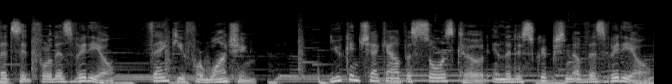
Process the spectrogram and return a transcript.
That's it for this video, thank you for watching. You can check out the source code in the description of this video.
